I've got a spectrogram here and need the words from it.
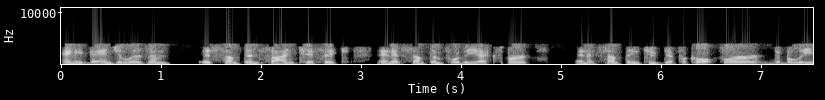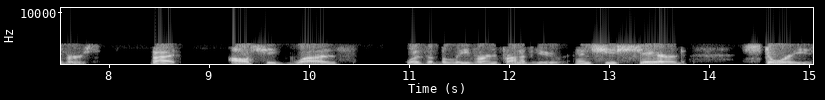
and evangelism is something scientific and it's something for the experts and it's something too difficult for the believers. But all she was was a believer in front of you and she shared stories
